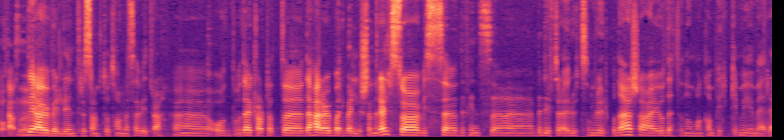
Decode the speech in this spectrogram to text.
At, ja, det er jo veldig interessant å ta med seg videre. Uh, og det er klart at uh, det her er jo bare veldig generelt, så hvis det fins bedrifter der ute som lurer på det her, så er jo dette noe man kan pirke mye mer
